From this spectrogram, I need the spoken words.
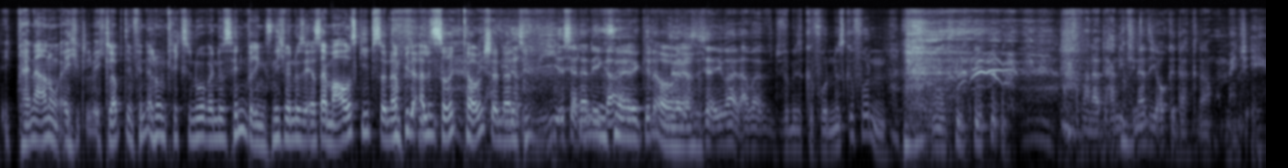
ich keine Ahnung, ich, ich glaube, den Finderlohn kriegst du nur, wenn du es hinbringst, nicht wenn du es erst einmal ausgibst und dann wieder alles zurücktauschst. und Wie dann, das Wie ist ja dann Das egal. ja genau, ja. Das ist ja egal, aber für mich gefunden ist gefunden. Ach man, da haben die Kinder sich auch gedacht, oh Mensch, ey.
